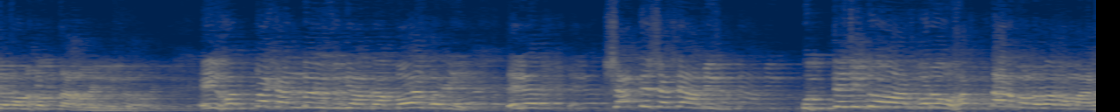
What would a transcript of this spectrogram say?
যেমন হত্যা যদি সাথে সাথে আমি উত্তেজিত হওয়ার পরেও হত্যার মনোভাব আমার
